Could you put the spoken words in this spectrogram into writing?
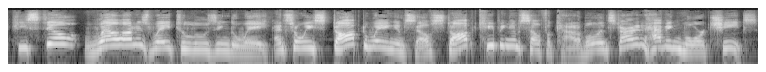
he's still well on his way to losing the weight. And so he stopped weighing himself, stopped keeping himself accountable, and started having more cheats.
